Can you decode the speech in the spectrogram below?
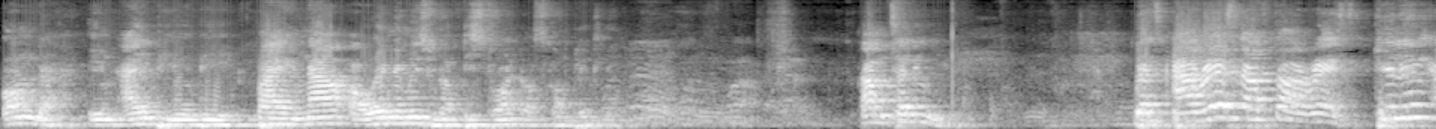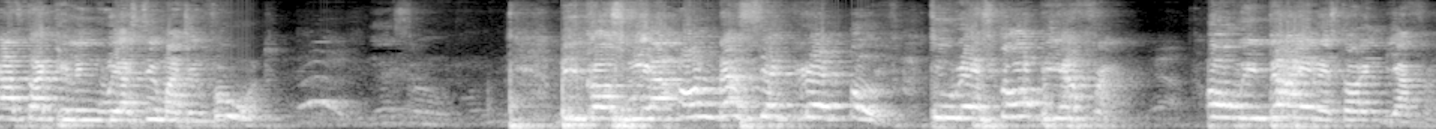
under in IPOB, by now our enemies would have destroyed us completely. I'm telling you. But arrest after arrest, killing after killing, we are still marching forward. Because we are under sacred oath to restore Biafra. Or we die restoring Biafra.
